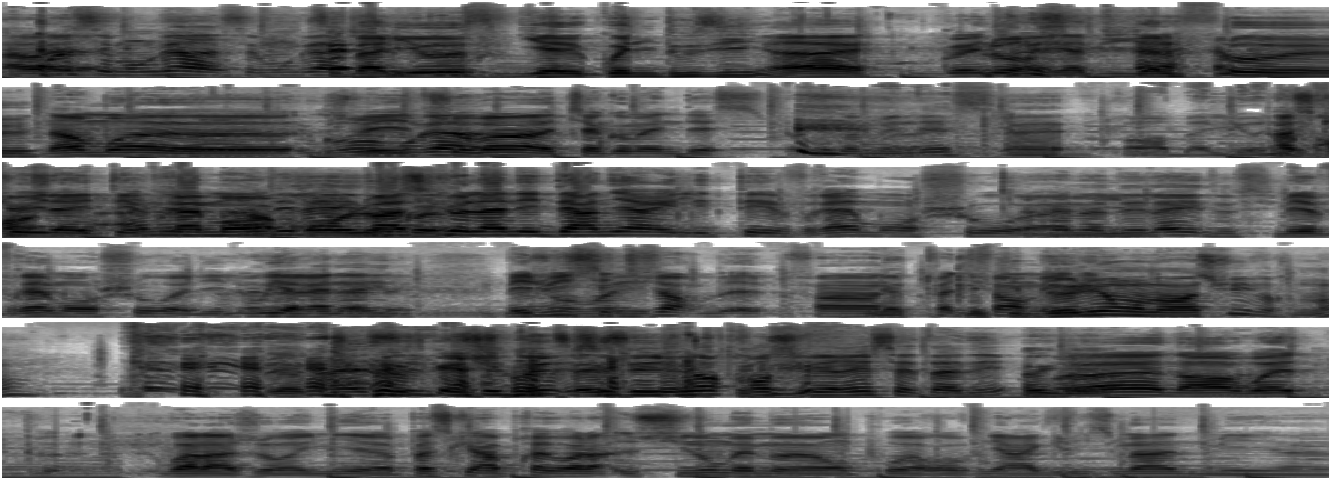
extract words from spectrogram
Ah ouais. Ouais, c'est mon gars, c'est mon gars. C'est Balios, il y a Guendouzi. Ah ouais. Guendouzi. Lourd, Il y a du il y a le flow. euh. Non, moi, euh, je vais être chauvin à Thiago Mendes. Mendes. Ouais. Oh, bah, Lionel. Parce qu'il a été Anne- vraiment. Adelaide, Parce que l'année dernière, il était vraiment chaud. Lille. Adelaide aussi. Mais vraiment chaud à Lille. Oui, Reine Adelaide. Mais lui, c'est différent. euh, Enfin, pas différent. l'équipe de Lyon, on a à suivre, non c'est- des joueurs transférés cette année. Ouais, non, ouais. Voilà, j'aurais mis. euh, parce qu'après, voilà. Sinon, même, euh, on pourrait revenir à Griezmann. Mais euh,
